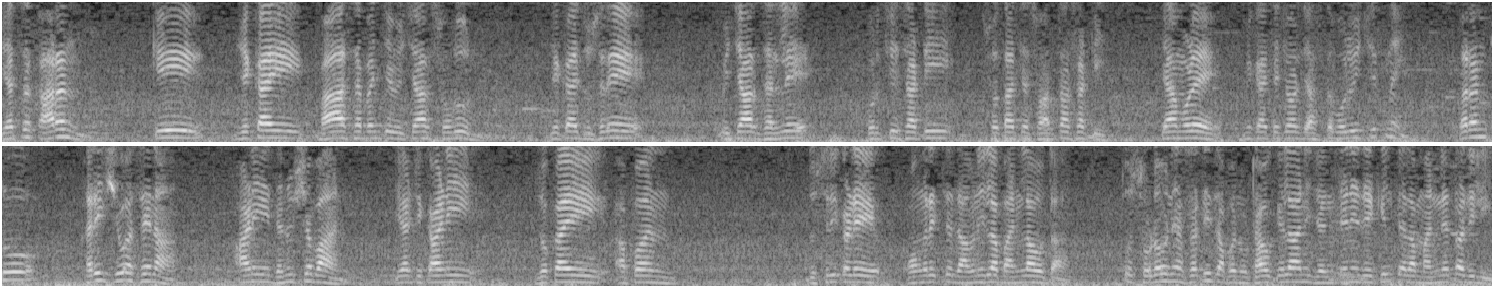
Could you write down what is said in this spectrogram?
याचं कारण की जे काही बाळासाहेबांचे विचार सोडून जे काही दुसरे विचार धरले खुर्चीसाठी स्वतःच्या स्वार्थासाठी त्यामुळे मी काय त्याच्यावर जास्त बोलू इच्छित नाही. परंतु खरी शिवसेना आणि धनुष्यबाण या ठिकाणी जो काही आपण दुसरीकडे काँग्रेसच्या दावणीला बांधला होता तो सोडवण्यासाठीच आपण उठाव केला आणि जनतेने देखील त्याला मान्यता दिली.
